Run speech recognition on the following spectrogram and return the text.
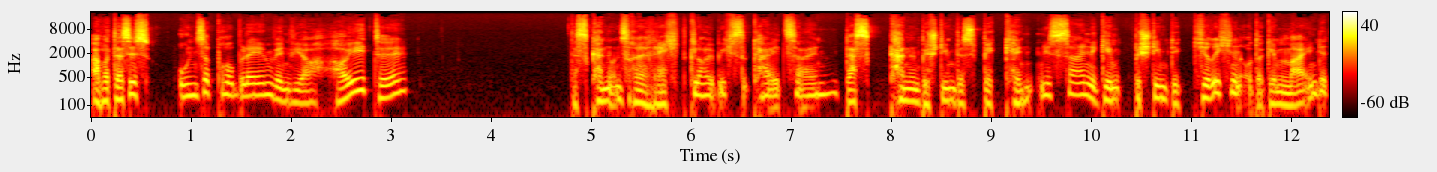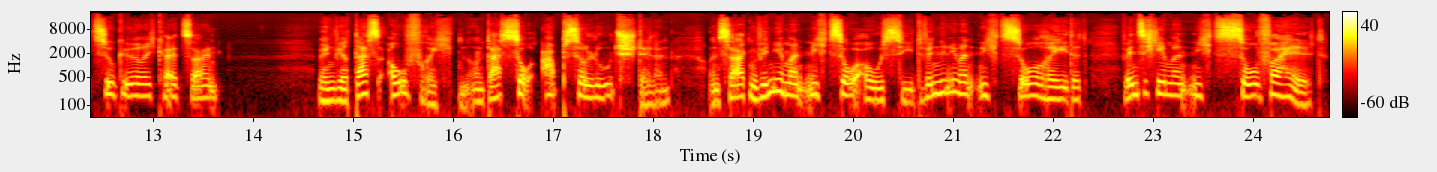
Aber das ist unser Problem, wenn wir heute, das kann unsere Rechtgläubigkeit sein, das kann ein bestimmtes Bekenntnis sein, eine bestimmte Kirchen- oder Gemeindezugehörigkeit sein, wenn wir das aufrichten und das so absolut stellen und sagen, wenn jemand nicht so aussieht, wenn jemand nicht so redet, wenn sich jemand nicht so verhält,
